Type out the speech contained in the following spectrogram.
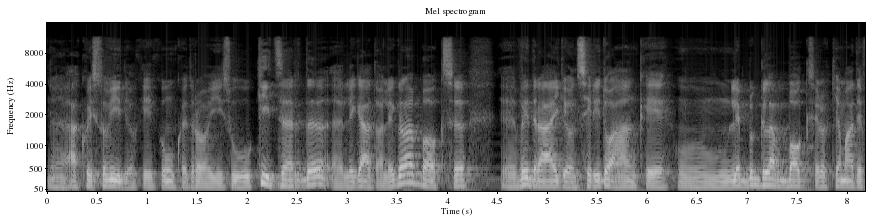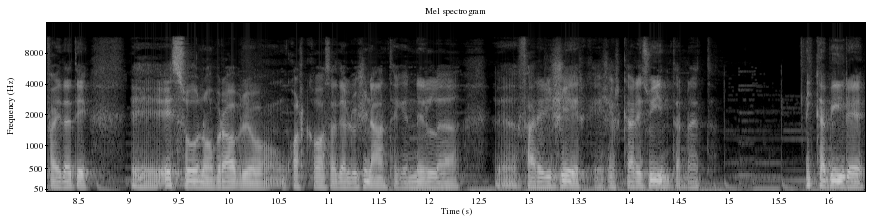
eh, a questo video che comunque trovi su Kizzard eh, legato alle glove box eh, vedrai che ho inserito anche um, le glove box le ho chiamate fai da te e sono proprio qualcosa di allucinante che nel eh, fare ricerche cercare su internet e capire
